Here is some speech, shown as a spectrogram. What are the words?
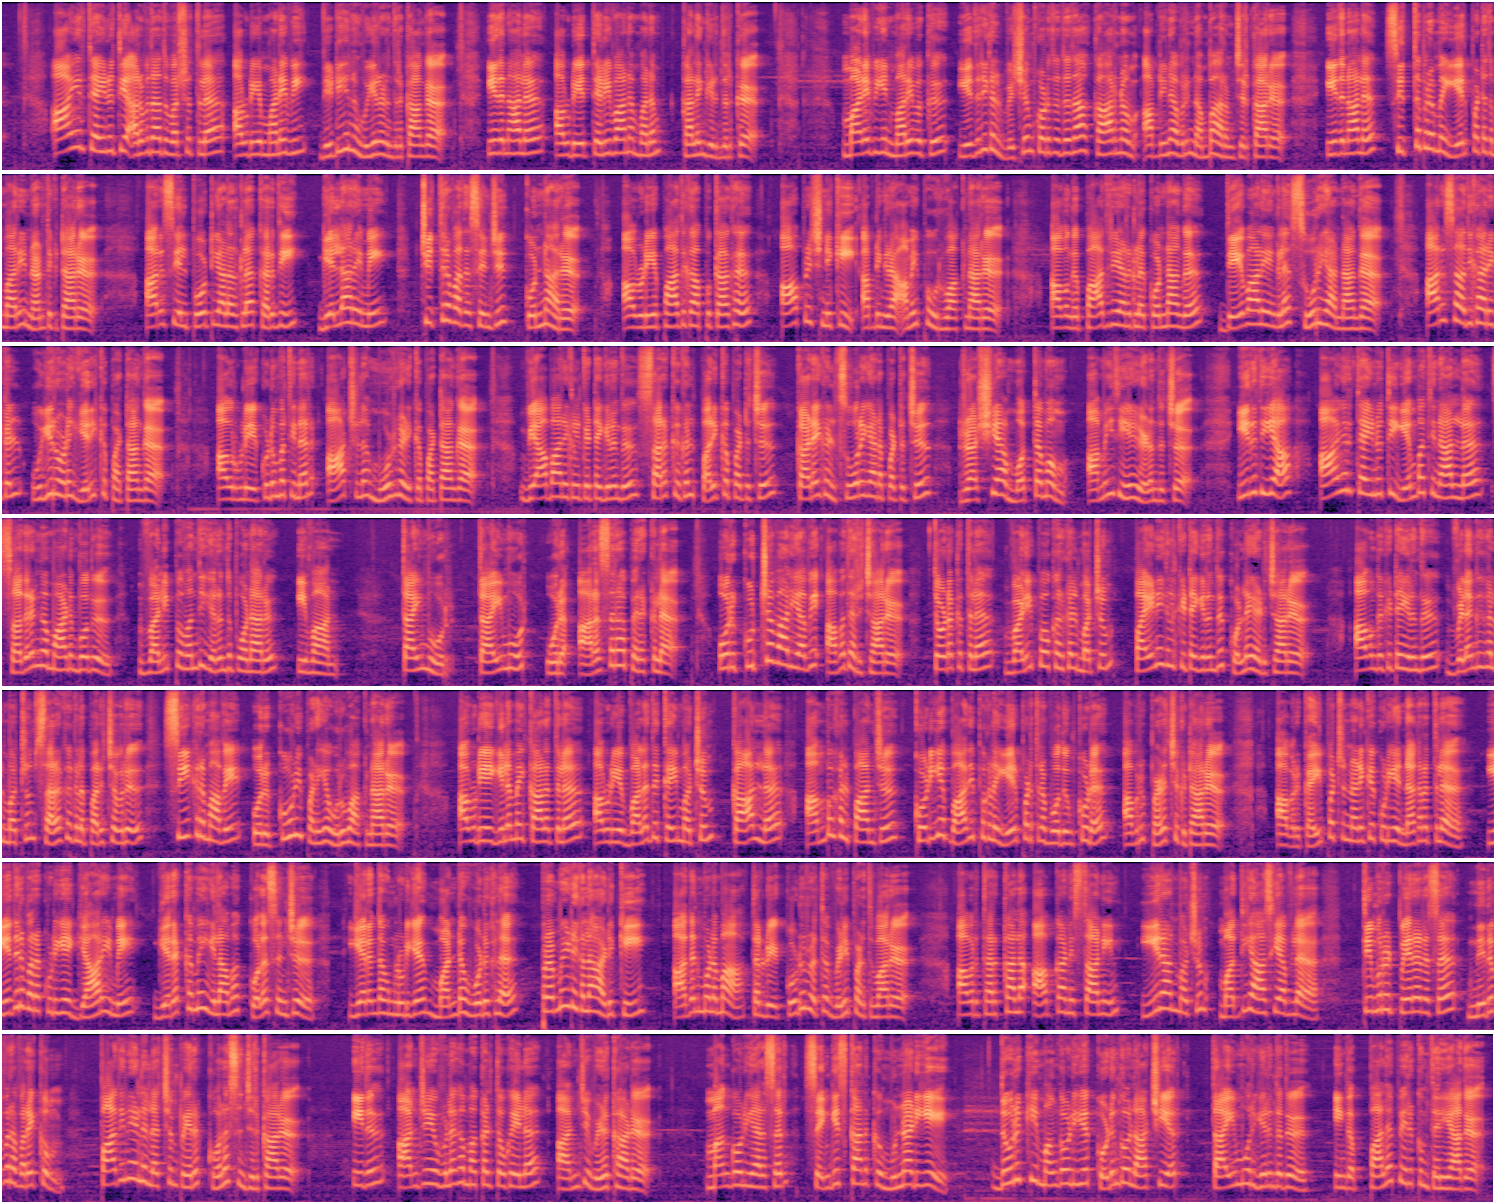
ஆயிரத்தி ஐநூத்தி அறுபதாவது வருஷத்துல அவருடைய மனைவி திடீர்னு உயிரிழந்திருக்காங்க. இதனால அவருடைய தெளிவான மனம் கலங்கி இருந்திருக்கு மனைவியின் மறைவுக்கு எதிரிகள் விஷம் கொடுத்ததுதான் காரணம் அப்படின்னு அவர் நம்ப ஆரம்பிச்சிருக்காரு. இதனால சித்தப்பிரமை ஏற்பட்டது மாதிரி நடந்துக்கிட்டாரு. அரசியல் போட்டியாளர்களா கருதி எல்லாரையுமே சித்திரவதை செஞ்சு கொன்னாரு. அவருடைய பாதுகாப்புக்காக ஆப்ரிச்னிக்கி அப்படிங்கிற அமைப்பு உருவாக்குனாரு. அவங்க பாதிரியார்களை கொன்னாங்க தேவாலயங்களை சூறையாடினாங்க. அரசு அதிகாரிகள் உயிரோட எரிக்கப்பட்டாங்க. அவர்களுடைய குடும்பத்தினர் ஆற்றில் மூழ்கடிக்கப்பட்டாங்க. வியாபாரிகள் கிட்ட இருந்து சரக்குகள் பறிக்கப்பட்டுச்சு கடைகள் சூறையாடப்பட்டுச்சு ரஷ்யா மொத்தமும் அமைதியை இழந்துச்சு. இறுதியா ஆயிரத்தி ஐநூத்தி எண்பத்தி நாலுல சதுரங்கம் ஆடும்போது வலிப்பு வந்து இறந்து போனாரு இவான் தைமூர். தைமூர் ஒரு அரசரா பிறக்கல. ஒரு குற்றவாளியாவே அவதரிச்சாரு. தொடக்கத்துல வழிப்போக்கர்கள் மற்றும் பயணிகள் கிட்ட இருந்து கொள்ளையடிச்சாரு. அவங்க கிட்ட இருந்து விலங்குகள் மற்றும் சரக்குகளை பறிச்சவரு சீக்கிரமாவே ஒரு கூலிப்படையை உருவாக்குனாரு. அவருடைய இளமை காலத்துல அவருடைய வலது கை மற்றும் கால்ல அம்புகள் பாஞ்சு கொடிய பாதிப்புகளை ஏற்படுத்தின போதும் கூட அவர் பழச்சுக்கிட்டாரு. அவர் கைப்பற்ற நினைக்கக்கூடிய நகரத்துல எதிர் வரக்கூடிய யாரையுமே இறக்கமே இல்லாம கொலை செஞ்சு இறந்தவங்களுடைய மண்ட ஓடுகளை பிரமிடுகளா அடுக்கி அதன் மூலமா தன்னுடைய கொடூரத்தை வெளிப்படுத்துவாரு. அவர் தற்கால ஆப்கானிஸ்தானின் ஈரான் மற்றும் மத்திய ஆசியாவில் திமுருட் பேரரசை நிறுவற வரைக்கும் பதினேழு லட்சம் பேரை கொலை செஞ்சிருக்காரு. இது அன்றைய உலக மக்கள் தொகையில அஞ்சு விழுக்காடு. மங்கோலிய அரசர் செங்கிஸ்கானுக்கு முன்னாடியே துருக்கி மங்கோலிய கொடுங்கோல் ஆட்சியர் தைமூர் இருந்தது. இங்க பல பேருக்கும் தெரியாது.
